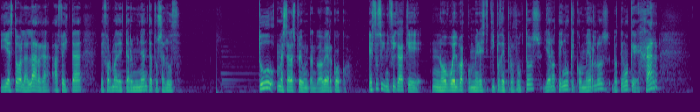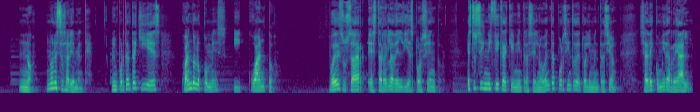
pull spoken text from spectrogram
Y esto a la larga afecta de forma determinante a tu salud. Tú me estarás preguntando, a ver, Coco, ¿esto significa que no vuelvo a comer este tipo de productos? ¿Ya no tengo que comerlos? ¿Lo tengo que dejar? No, no necesariamente. Lo importante aquí es cuándo lo comes y cuánto. Puedes usar esta regla del 10%. Esto significa que mientras el 90% de tu alimentación sea de comida real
